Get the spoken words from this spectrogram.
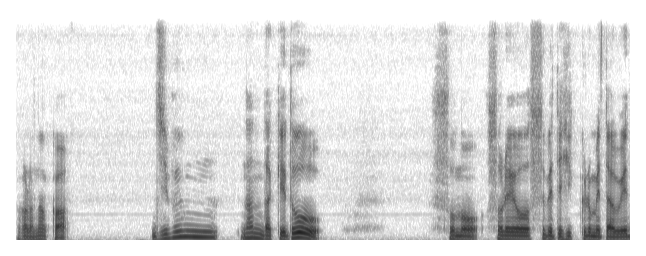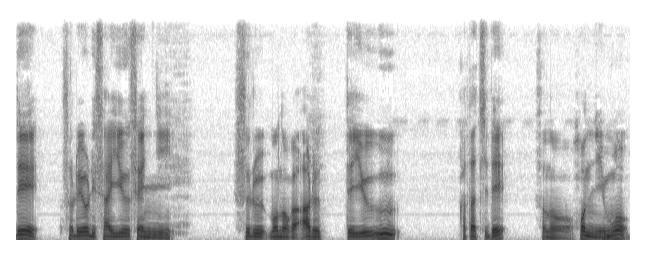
だからなんか、自分なんだけど、その、それをすべてひっくるめた上で、それより最優先にするものがあるっていう形で、その本人を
